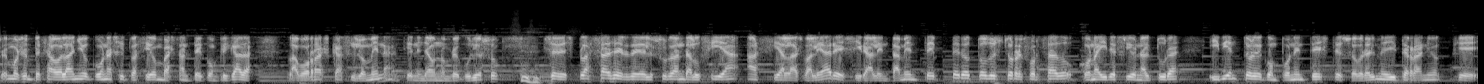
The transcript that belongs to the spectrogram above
hemos empezado el año con una situación bastante complicada. La borrasca Filomena, tiene ya un nombre curioso, se desplaza desde el sur de Andalucía hacia las Baleares, irá lentamente, pero todo esto reforzado con aire frío en altura y vientos de componente este sobre el Mediterráneo que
